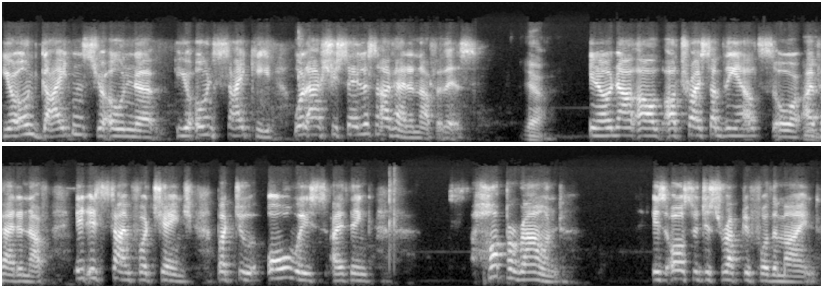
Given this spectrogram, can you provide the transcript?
your own guidance, your own uh, your own psyche will actually say, "Listen, I've had enough of this." Yeah. You know, now I'll I'll try something else, or yeah. I've had enough. It, it's time for change. But to always, I think, hop around is also disruptive for the mind.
